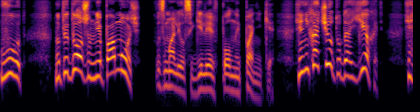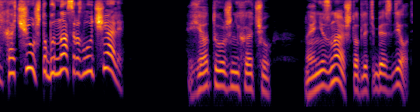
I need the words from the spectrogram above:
«Вуд, ну ты должен мне помочь!» — взмолился Гилель в полной панике. «Я не хочу туда ехать! Я не хочу, чтобы нас разлучали!» «Я тоже не хочу, но я не знаю, что для тебя сделать.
